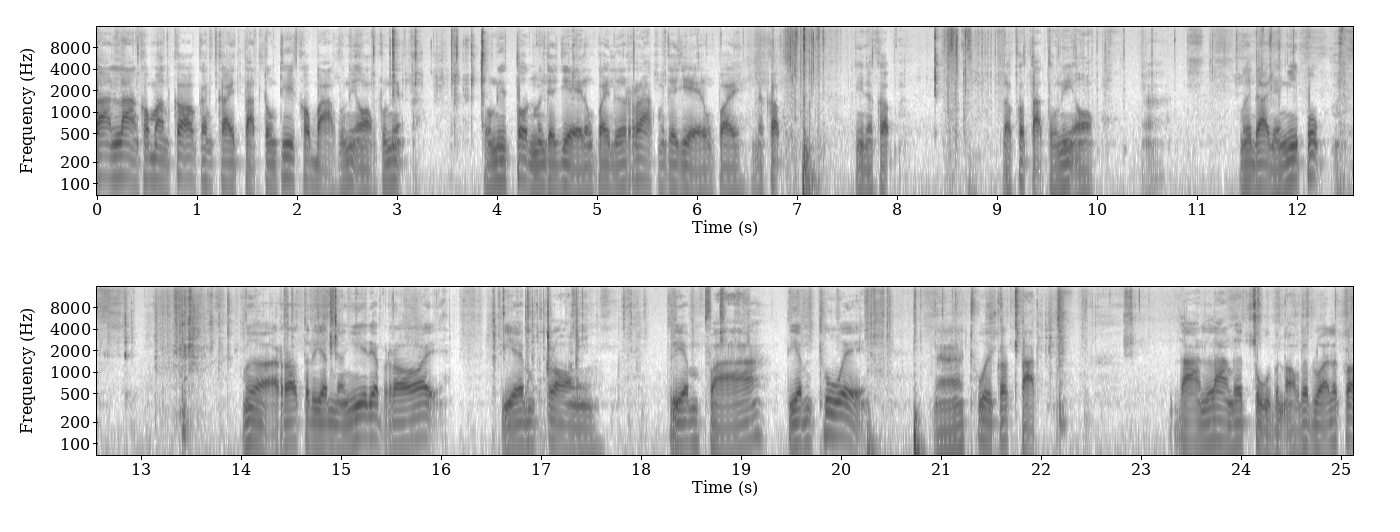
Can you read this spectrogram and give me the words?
ด้านล่างของมันก็เอากันไกรตัดตรงที่เขาบากตรงนี้ออกตรงนี้ตรงนี้ต้นมันจะแย่ลงไปหรือรากมันจะแย่ลงไปนะครับ นี่นะครับ เราก็ตัดตรงนี้ออกอเมื่อได้อย่างนี้ปุ๊บเมื่อเราเตรียมอย่างนี้เรียบร้อย เตรียมกล่อง เตรียมฝา เตรียมถ้วยนะถ้วยก็ตัด ด้านล่างแล้วตูดมันออกเรียบร้อย แล้วก็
